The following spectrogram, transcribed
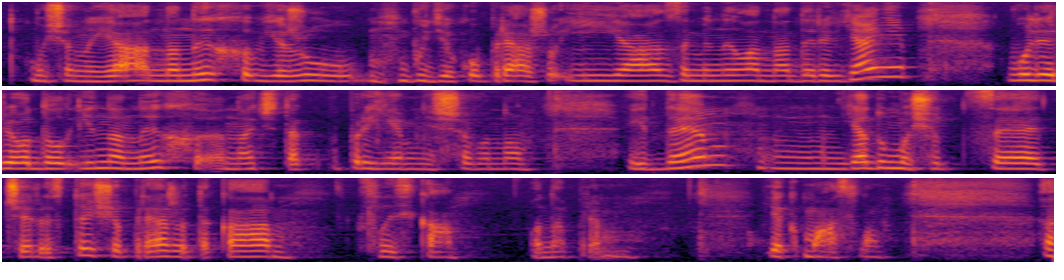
тому що ну, я на них в'яжу будь-яку пряжу. І я замінила на дерев'яні волі Рьодл, і на них, наче так приємніше воно йде. Я думаю, що це через те, що пряжа така слизька, вона прям як масло. Е,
